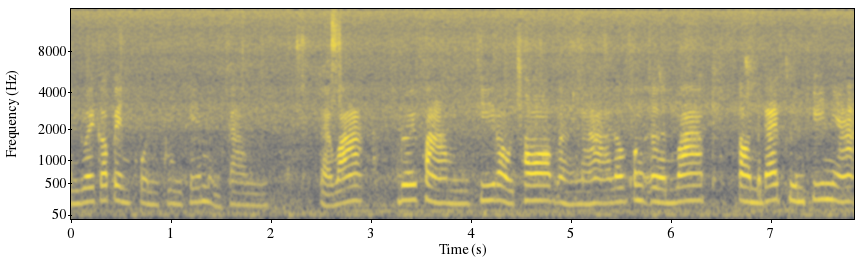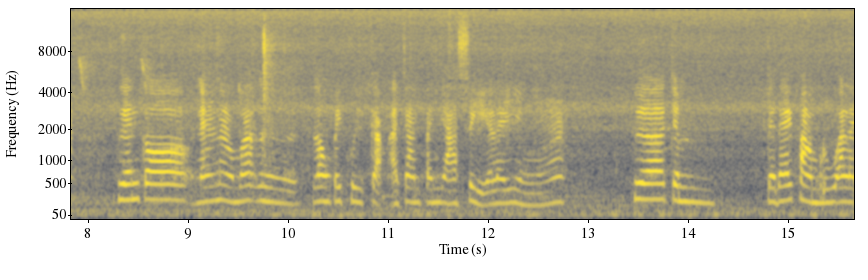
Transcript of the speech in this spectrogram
นด้วยก็เป็นคนกรุงเทพเหมือนกัน แต่ว่าด้วยความที่เราชอบอะนะคะแล้วบังเอิญว่าตอนมาได้พื้นที่เนี้ยเพื่อนก็แนะนำว่าเออลองไปคุยกับอาจารย์ปัญญาศรีอะไรอย่างเงี้ยเพื่อจะ จะได้ความรู้อะไร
